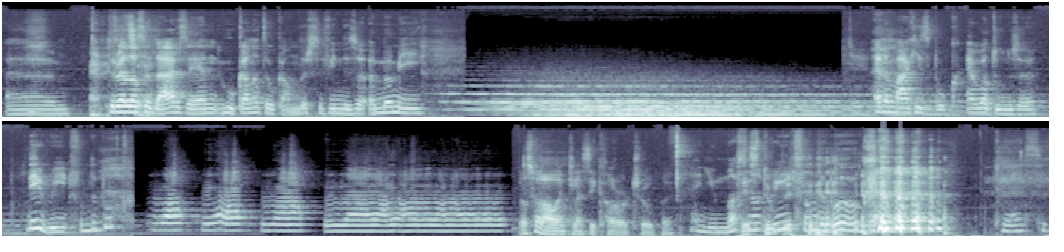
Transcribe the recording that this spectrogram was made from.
Ehm, terwijl dat ze daar zijn, hoe kan het ook anders? Ze vinden ze een mummy. En een magisch boek. En wat doen ze? They read from the book. Dat is wel al een classic horror trope, hè. And you must not stupid. read from the book. Classic.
